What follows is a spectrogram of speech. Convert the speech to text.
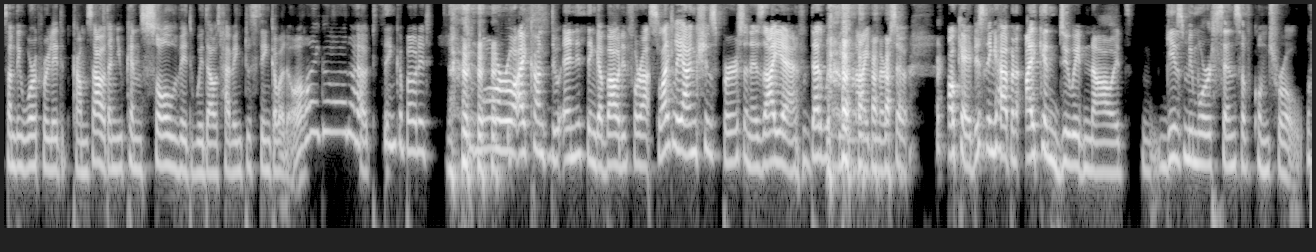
something work related comes out and you can solve it without having to think about, oh my God I have to think about it tomorrow. I can't do anything about it for a slightly anxious person as I am. That would be a nightmare. so, okay, this thing happened. I can do it now. It gives me more sense of control.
